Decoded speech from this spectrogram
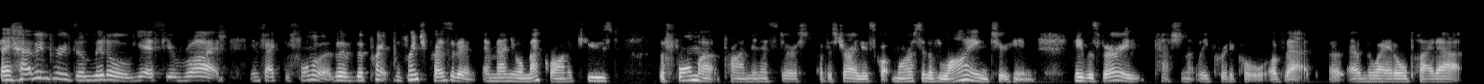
They have improved a little. Yes, you're right. In fact, the former the, the, the French president Emmanuel Macron accused the former Prime Minister of Australia, Scott Morrison, of lying to him. He was very passionately critical of that uh, and the way it all played out.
